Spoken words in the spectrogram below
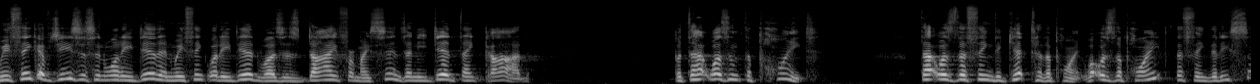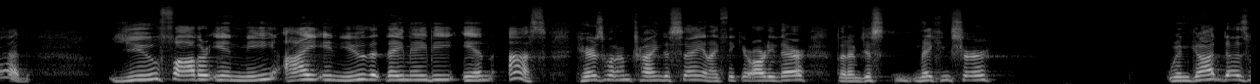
We think of Jesus and what he did, and we think what he did was is die for my sins, and he did, thank God. But that wasn't the point. That was the thing to get to the point. What was the point? The thing that he said. You, Father, in me, I in you, that they may be in us. Here's what I'm trying to say, and I think you're already there, but I'm just making sure. When God does,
